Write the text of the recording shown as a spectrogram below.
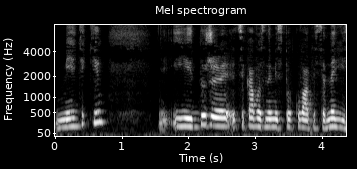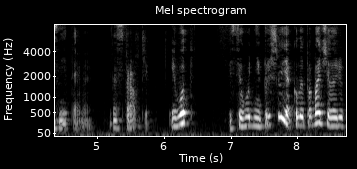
медики. І дуже цікаво з ними спілкуватися на різні теми, насправді. І от сьогодні прийшли, я коли побачила, говорю,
